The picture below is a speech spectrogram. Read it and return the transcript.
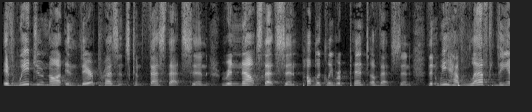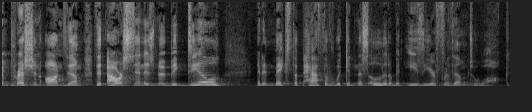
if we do not in their presence confess that sin, renounce that sin, publicly repent of that sin, then we have left the impression on them that our sin is no big deal, and it makes the path of wickedness a little bit easier for them to walk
